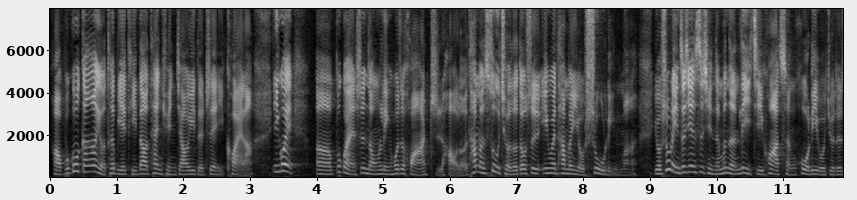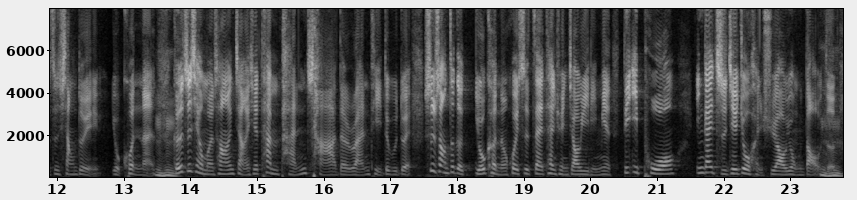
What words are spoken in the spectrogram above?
好，不过刚刚有特别提到碳权交易的这一块啦，因为呃，不管是农林或者华指，好了，他们诉求的都是因为他们有树林嘛，有树林这件事情能不能立即化成获利，我觉得是相对有困难。嗯、可是之前我们常常讲一些碳盘查的软体，对不对？事实上，这个有可能会是在碳权交易里面第一波应该直接就很需要用到的。嗯，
